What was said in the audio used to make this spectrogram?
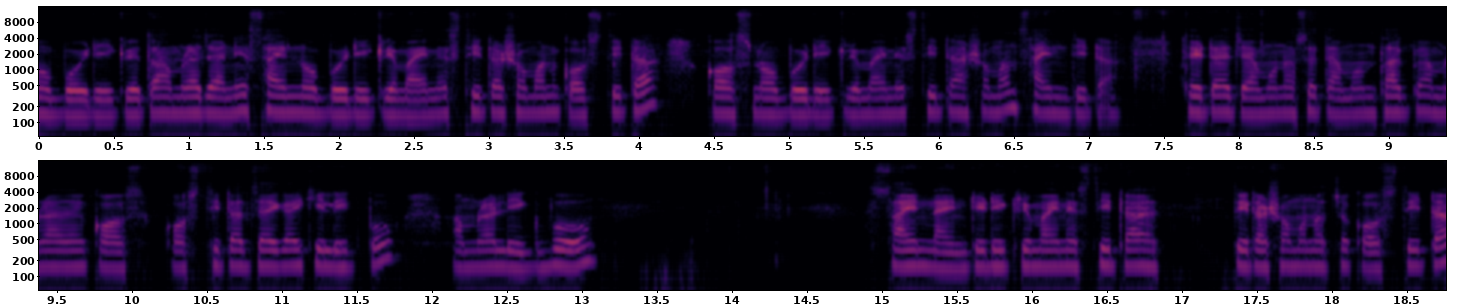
নব্বই ডিগ্রি। তো আমরা জানি সাইন নব্বই ডিগ্রি মাইনাস থিটা সমান কস থিটা কস নব্বই ডিগ্রি মাইনাস থিটা সমান সাইন থিটা তো এটা যেমন আছে তেমন থাকবে। আমরা কস কস থিটার জায়গায় কি লিখব? আমরা লিখব sine ninety degree minus theta theta সমান হচ্ছে কস থিটা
